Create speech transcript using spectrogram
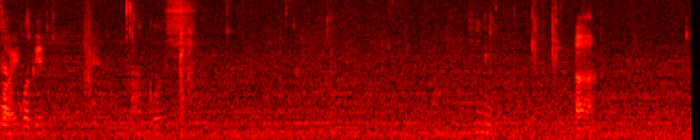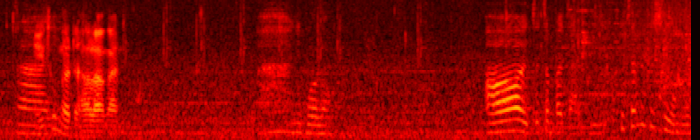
Wi. Bagus. Sini. Ah, Nah, itu nggak ada halangan. Ah, ini bolong. Oh, itu tempat tadi. Kita ke sini.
